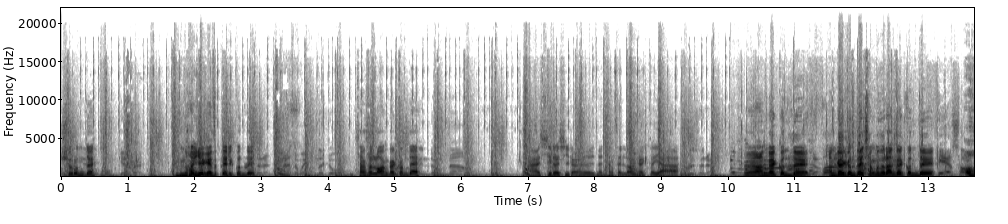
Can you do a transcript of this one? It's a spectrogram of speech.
쇼론데. 너 얘 계속 때릴 건데? 장설로 안 갈 건데? 아 싫어 싫어. 나 창살로 안 갈 거야. Prisoner. 응, 안 갈 건데. 안 갈 건데. 창문으로 안 갈 건데. 어,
